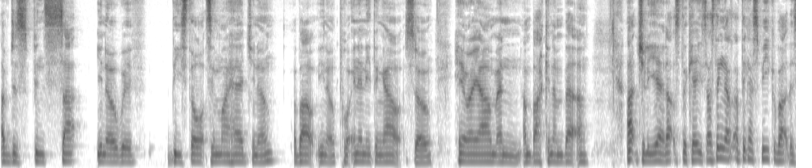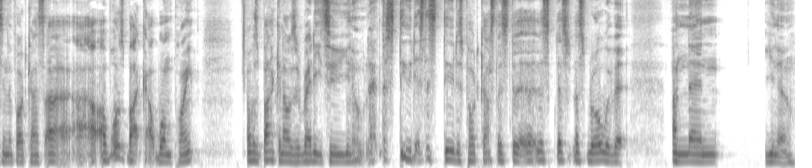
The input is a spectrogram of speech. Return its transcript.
I've just been sat, you know, with these thoughts in my head. You know, about you know putting anything out. So here I am, and I'm back and I'm better. Actually, yeah, that's the case. I think I think I speak about this in the podcast. I, I I was back at one point. I was back and I was ready to you know let, us do this. Let's do this podcast. Let's let's let's let's roll with it. And then, you know,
